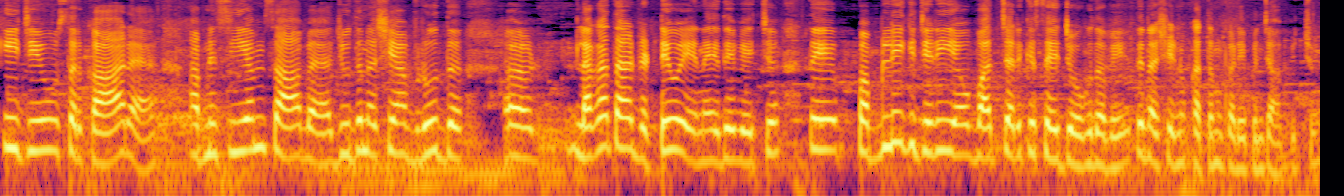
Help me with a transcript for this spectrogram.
ਕਿ ਜੇ ਉਹ ਸਰਕਾਰ ਹੈ ਆਪਣੇ ਸੀਐਮ ਸਾਹਿਬ ਹੈ ਯੁੱਧ ਨਸ਼ਿਆਂ ਵਿਰੁੱਧ ਅ, ਲਗਾਤਾਰ ਡਟੇ ਹੋਏ ਨੇ ਇਹਦੇ ਵਿੱਚ ਤੇ ਪਬਲਿਕ ਜਿਹੜੀ ਆ ਉਹ ਵੱਧ ਚੜ ਕੇ ਸਹਿਯੋਗ ਦੇਵੇ ਤੇ ਨਸ਼ੇ ਨੂੰ ਖਤਮ ਕਰੇ ਪੰਜਾਬ ਵਿੱਚੋਂ।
